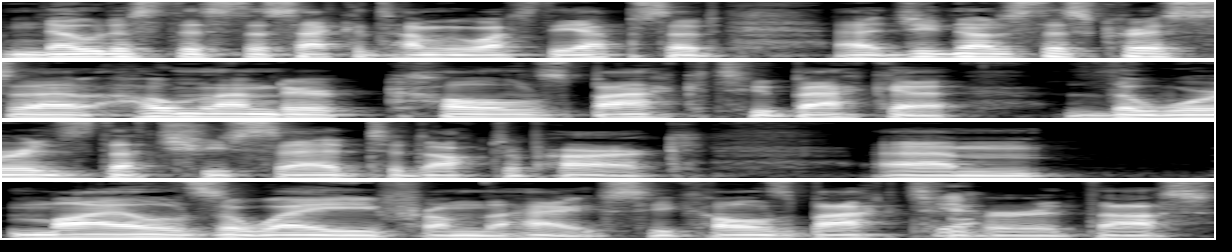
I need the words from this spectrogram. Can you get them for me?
noticed this the second time we watched the episode. Uh, did you notice this, Chris? Uh, Homelander calls back to Becca the words that she said to Doctor Park, um, miles away from the house. He calls back to Yeah. her that.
